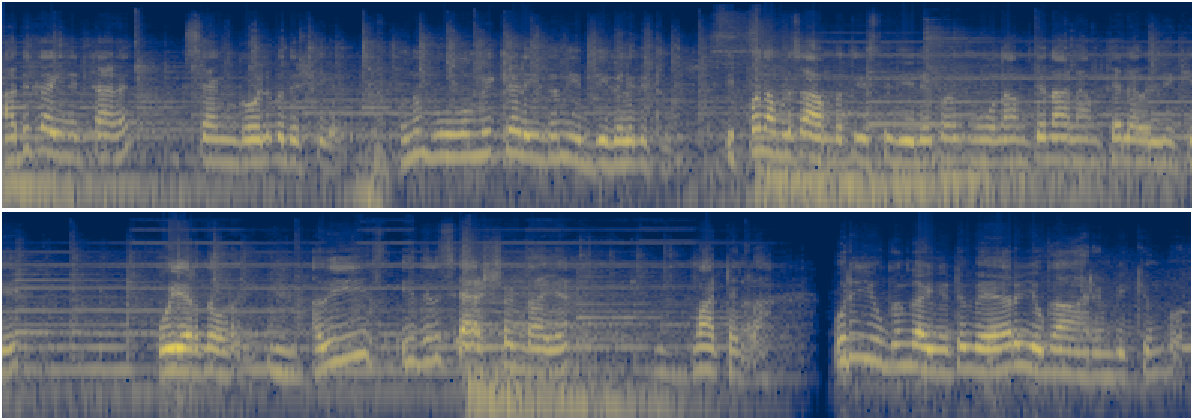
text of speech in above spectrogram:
അത് കഴിഞ്ഞിട്ടാണ് ശങ്കോൽ പ്രതിഷ്ഠിക്കുന്നത്. ഒന്ന് ഭൂമിക്കടിയിൽ നിന്ന് നിധികൾ കിട്ടും ഇപ്പോൾ നമ്മൾ സാമ്പത്തിക സ്ഥിതിയിൽ ഇപ്പോൾ മൂന്നാമത്തെ നാലാമത്തെ ലെവലിലേക്ക് ഉയർന്നു തുടങ്ങി. അത് ഈ ഇതിന് ശേഷം ഉണ്ടായ മാറ്റങ്ങളാണ് ഒരു യുഗം കഴിഞ്ഞിട്ട് വേറെ യുഗം ആരംഭിക്കുമ്പോൾ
